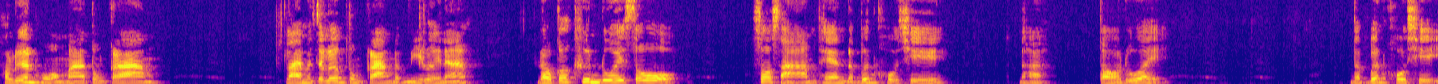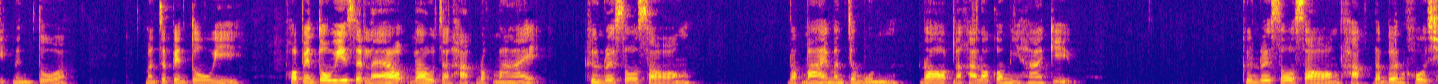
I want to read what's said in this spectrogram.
พอเลื่อนห่วงมาตรงกลาง ลายมันจะเริ่มตรงกลางแบบนี้เลยนะ เราก็ขึ้นด้วยโซ่ โซ่สามแทนดับเบิลโคเชนะคะ ต่อด้วยดับเบิลโคเชอีกหนึ่งตัว มันจะเป็นตัว V พอเป็นตัว V เสร็จแล้วเราจะถักดอกไม้ ขึ้นด้วยโซ่สองดอกไม้มันจะหมุนรอบนะคะ แล้วก็มีห้ากีบ ขึ้นด้วยโซ่สองถักดับเบิลโครเช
